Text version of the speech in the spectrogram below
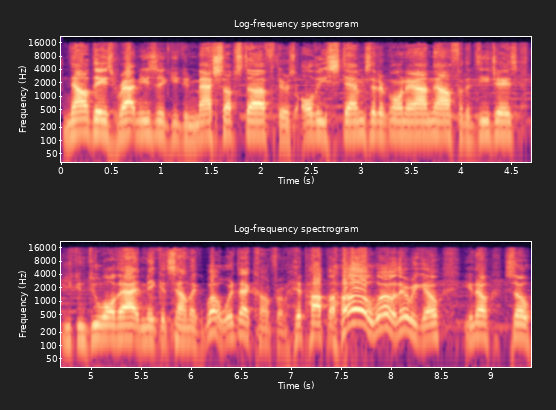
Nowadays, rap music, you can mash up stuff. There's all these stems that are going around now for the DJs. You can do all that and make it sound like, whoa, where'd that come from? Hip hop, oh, whoa, there we go. You know, so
